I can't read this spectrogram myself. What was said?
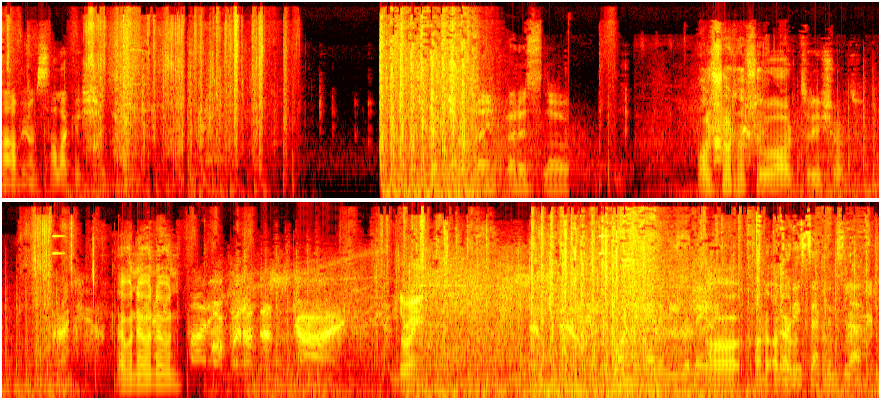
Ne yapıyorsun salak eşek? All short, all short. Two or three short. Evan, Evan, Evan. Drawing. One enemy remaining. Uh, under, under 30 Evan. seconds left.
